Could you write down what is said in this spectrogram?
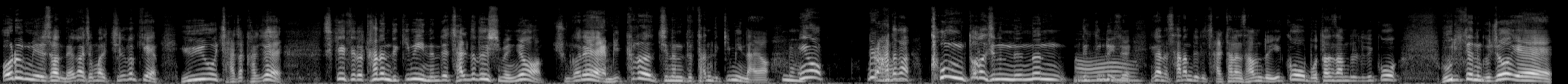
얼음 위에서 내가 정말 즐겁게 유유자적하게 스케이트를 타는 느낌이 있는데 잘 들으시면요 중간에 미끄러지는 듯한 느낌이 나요. 네. 이거 뭐 하다가 쿵 떨어지는 느낌도 어. 있어요. 그러니까 사람들이 잘 타는 사람도 있고 못 타는 사람들도 있고 우리 때는 그죠? 예.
